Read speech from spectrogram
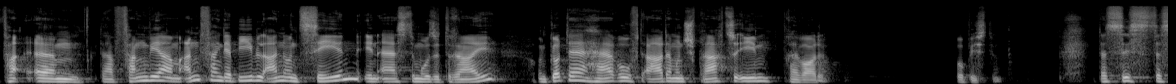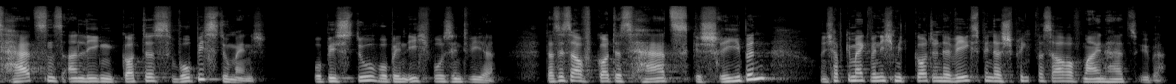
da fangen wir am Anfang der Bibel an und sehen in 1. Mose 3, und Gott der Herr ruft Adam und sprach zu ihm, drei Worte, wo bist du? Das ist das Herzensanliegen Gottes, wo bist du Mensch? Wo bist du, wo bin ich, wo sind wir? Das ist auf Gottes Herz geschrieben und ich habe gemerkt, wenn ich mit Gott unterwegs bin, da springt was auch auf mein Herz über.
